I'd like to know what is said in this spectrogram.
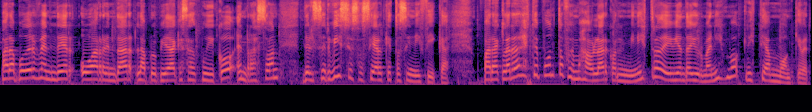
para poder vender o arrendar la propiedad que se adjudicó en razón del servicio social que esto significa. Para aclarar este punto fuimos a hablar con el ministro de Vivienda y Urbanismo, Cristian Monkever,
